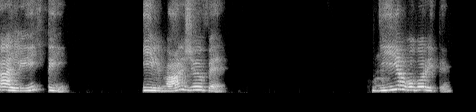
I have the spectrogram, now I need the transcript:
Aller, йти. Il va, je vais. Dire, говорити.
